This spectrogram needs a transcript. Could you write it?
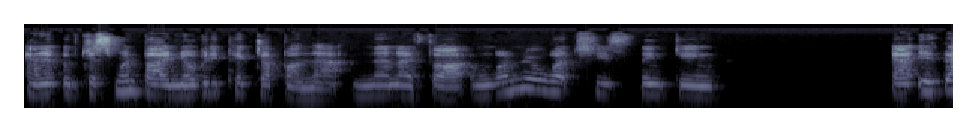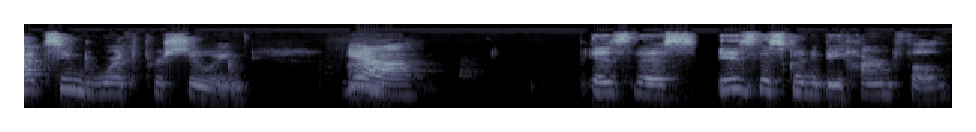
And it just went by. Nobody picked up on that. And then I thought, I wonder what she's thinking. It, that seemed worth pursuing. Um, yeah. Um, is this is this going to be harmful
